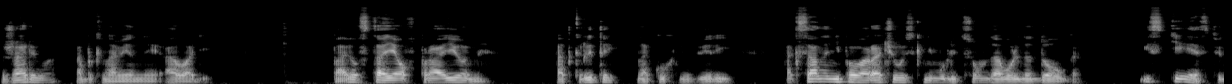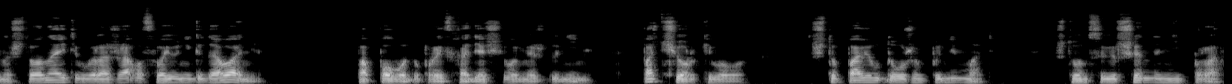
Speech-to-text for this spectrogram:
жарила обыкновенные оладьи. Павел стоял в проеме, открытой на кухню двери. Оксана не поворачивалась к нему лицом довольно долго. Естественно, что она этим выражала свое негодование по поводу происходящего между ними, подчеркивала, что Павел должен понимать, что он совершенно не прав.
